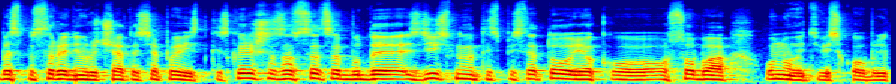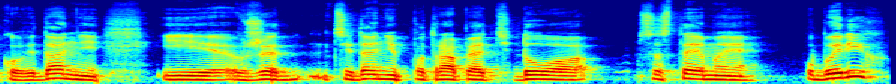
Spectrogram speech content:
безпосередньо вручатися повістки. Скоріше за все, це буде здійснюватись після того, як особа оновить військово-облікові дані, і вже ці дані потраплять до системи оберіг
